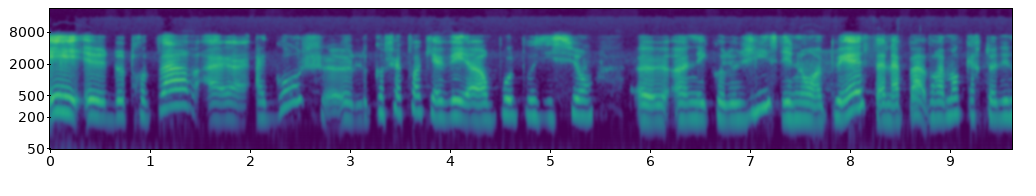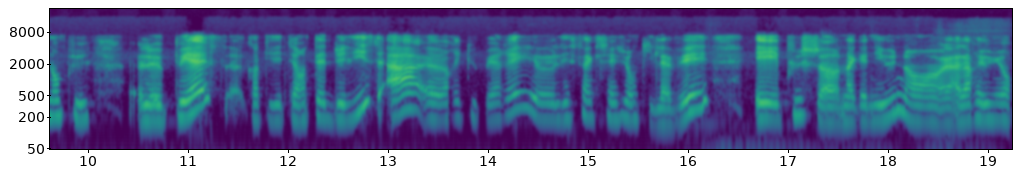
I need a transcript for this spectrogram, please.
Et d'autre part, à, gauche, chaque fois qu'il y avait en pôle position euh, un écologiste et non un PS, ça n'a pas vraiment cartonné non plus. Le PS, quand il était en tête de liste, a euh, récupéré euh, les cinq régions qu'il avait et plus on a gagné une à la Réunion.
